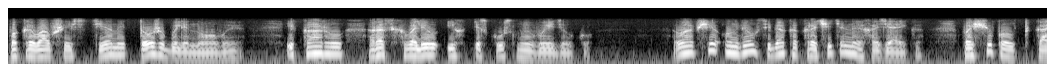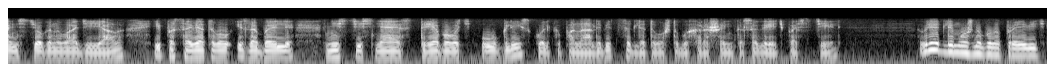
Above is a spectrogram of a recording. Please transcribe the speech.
покрывавшие стены, тоже были новые, и Карл расхвалил их искусную выделку — Вообще он вел себя как рачительная хозяйка, пощупал ткань стеганого одеяла и посоветовал Изабелле, не стесняясь, требовать углей, сколько понадобится для того, чтобы хорошенько согреть постель. Вряд ли можно было проявить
